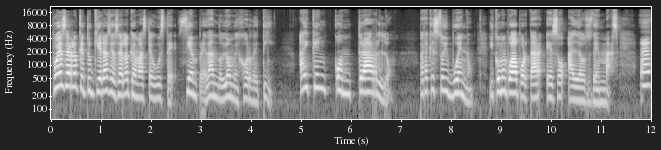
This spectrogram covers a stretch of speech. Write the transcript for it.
Puedes ser lo que tú quieras y hacer lo que más te guste, siempre dando lo mejor de ti. Hay que encontrarlo. ¿Para qué estoy bueno? ¿Y cómo puedo aportar eso a los demás? Eh,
